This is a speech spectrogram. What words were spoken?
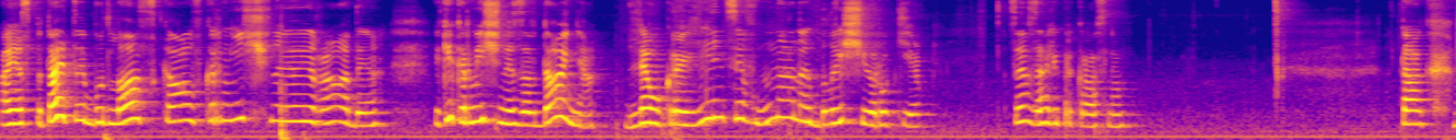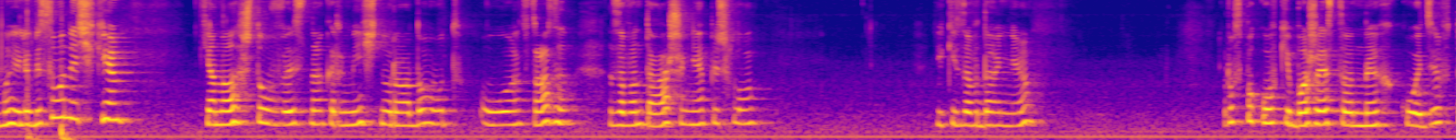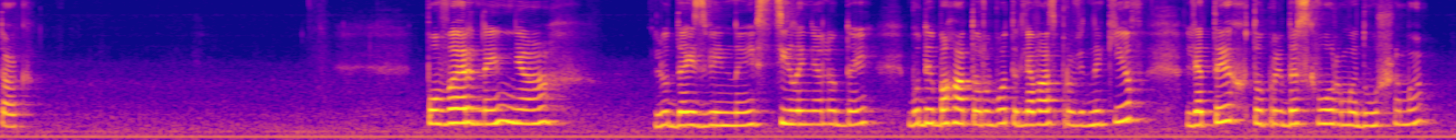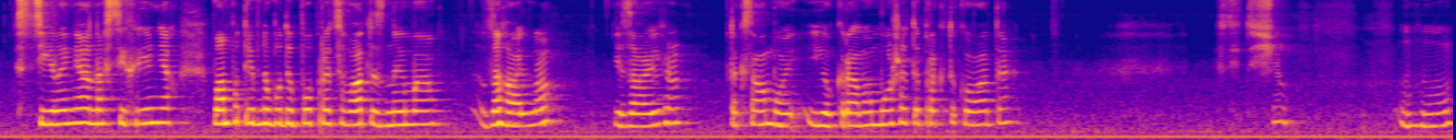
А я спитайте, будь ласка, в кармічної ради, які кармічні завдання для українців на найближчі роки? Це взагалі прекрасно. Так, мої любі сонечки, я налаштовуюсь на кармічну раду. От, о, зразу завантаження пішло. Які завдання? Розпаковки божественних кодів, так. Повернення людей з війни, зцілення людей. Буде багато роботи для вас, провідників, для тих, хто прийде з хворими душами, зцілення на всіх рівнях. Вам потрібно буде попрацювати з ними загально і зайга. Так само і окремо можете практикувати. Ще. Угу.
